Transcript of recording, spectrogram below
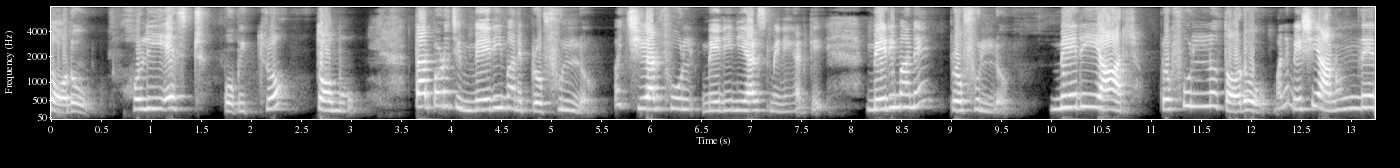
তর হোলিয়েস্ট পবিত্র তম। তারপর হচ্ছে মেরি মানে প্রফুল্ল। ওই চেয়ারফুল মেরি নিয়ার্স মিনিং আর কি। মেরি মানে প্রফুল্ল। মেরি আর, প্রফুল্লতর মানে বেশি আনন্দের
